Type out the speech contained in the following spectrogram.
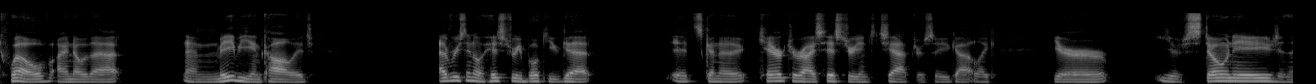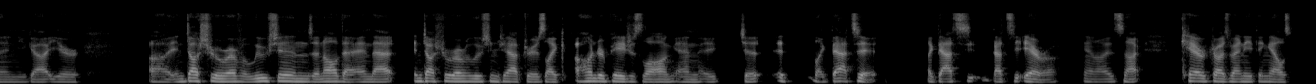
12, I know that, and maybe in college, every single history book you get, it's going to characterize history into chapters. So you got like your your stone age and then you got your uh, industrial revolutions and all that and that industrial revolution chapter is like a 100 pages long and it just it like that's it. Like that's that's the era you know it's not characterized by anything else.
